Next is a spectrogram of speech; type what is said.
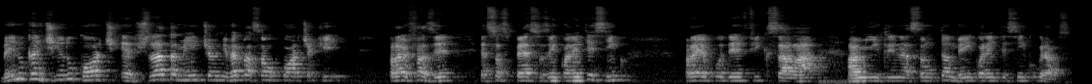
bem no cantinho do corte, é exatamente onde vai passar o corte aqui para eu fazer essas peças em 45 para eu poder fixar lá a minha inclinação também em 45 graus.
